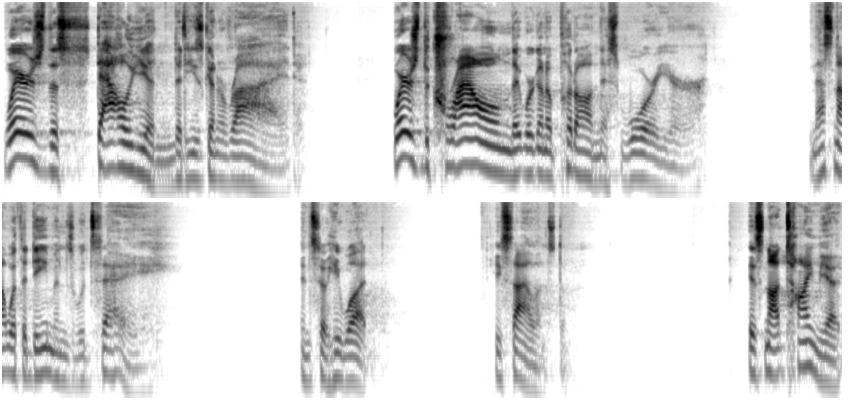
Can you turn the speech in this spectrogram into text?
Where's the stallion that he's going to ride? Where's the crown that we're going to put on this warrior? And that's not what the demons would say. And so he what? He silenced them. It's not time yet.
